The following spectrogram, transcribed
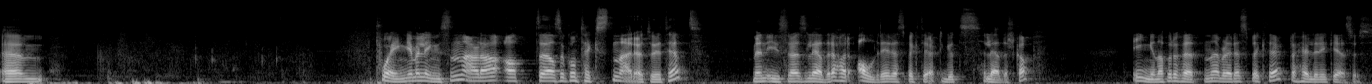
Um, poenget med lignelsen er da at altså, konteksten er autoritet, men Israels ledere har aldri respektert Guds lederskap. Ingen av profetene ble respektert, og heller ikke Jesus.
